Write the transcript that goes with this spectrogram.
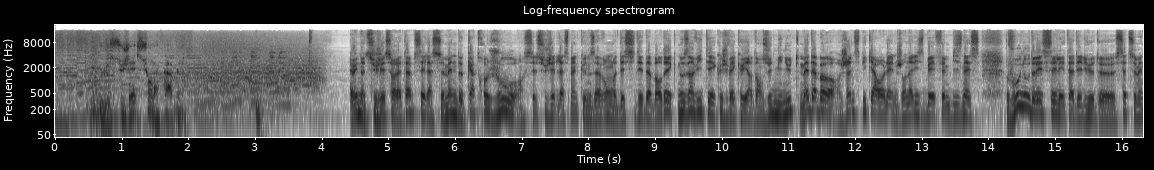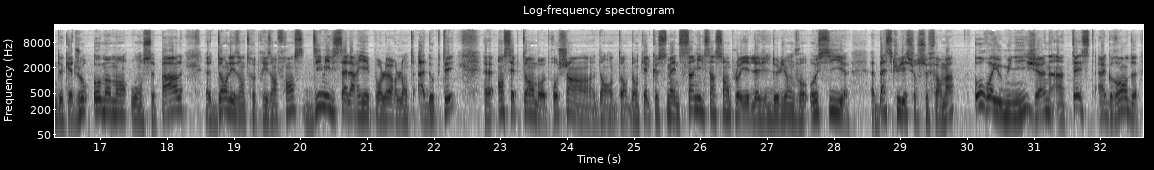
Le sujet sur la table. Ah oui, notre sujet sur la table, c'est la semaine de 4 jours. C'est le sujet de la semaine que nous avons décidé d'aborder avec nos invités que je vais accueillir dans une minute. Mais d'abord, Jeanne Spicarolène, journaliste BFM Business, vous nous dressez l'état des lieux de cette semaine de 4 jours au moment où on se parle dans les entreprises en France. 10 000 salariés pour l'heure l'ont adopté. Euh, en septembre prochain, dans, dans, dans quelques semaines, 5 500 employés de la ville de Lyon vont aussi basculer sur ce format. Au Royaume-Uni, Jeanne, un test à grande,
